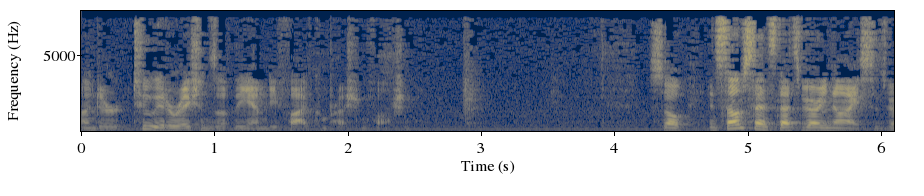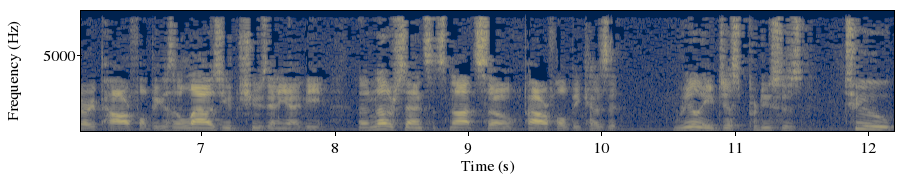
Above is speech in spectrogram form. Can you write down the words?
under two iterations of the MD5 compression function. So in some sense, that's very nice. It's very powerful because it allows you to choose any IV. In another sense, it's not so powerful because it really just produces two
